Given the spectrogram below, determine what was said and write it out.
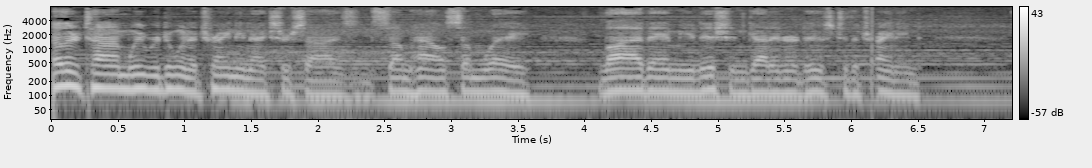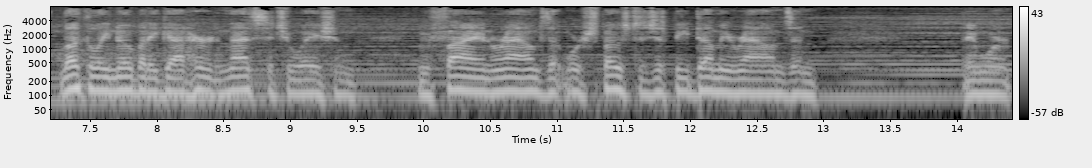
Another time we were doing a training exercise and somehow, some way, live ammunition got introduced to the training. Luckily, nobody got hurt in that situation. We were firing rounds that were supposed to just be dummy rounds and they weren't.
